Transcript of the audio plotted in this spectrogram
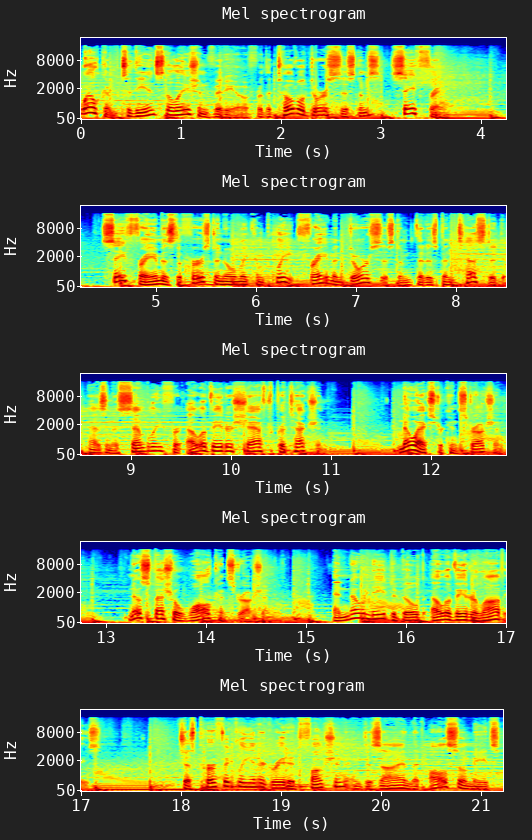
Welcome to the installation video for the Total Door Systems SafeFrame. SafeFrame is the first and only complete frame and door system that has been tested as an assembly for elevator shaft protection. No extra construction, no special wall construction, and no need to build elevator lobbies. Just perfectly integrated function and design that also meets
